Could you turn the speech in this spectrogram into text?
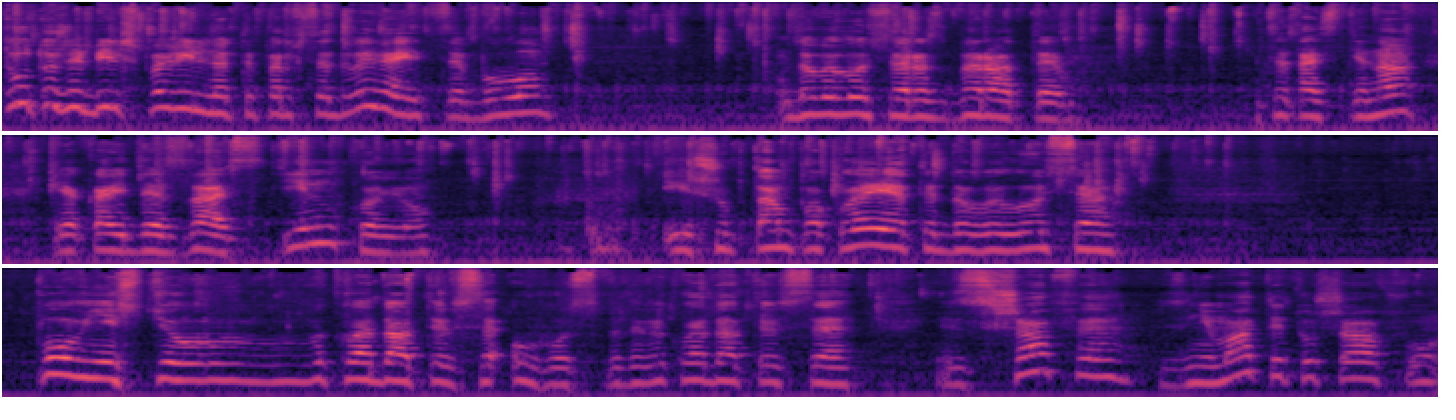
Тут уже більш повільно тепер все двигається, бо довелося розбирати. Це та стіна, яка йде за стінкою. І щоб там поклеїти, довелося повністю викладати все. О, Господи, викладати все з шафи, знімати ту шафу.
